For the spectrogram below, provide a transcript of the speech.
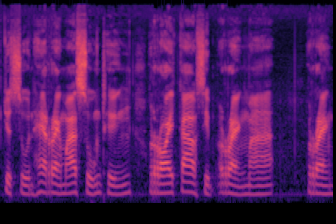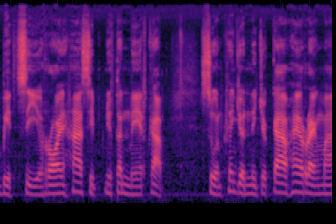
3.0 ให้แรงม้าสูงถึง 190 แรงม้า แรงบิด 450 นิวตันเมตรครับ ส่วนเครื่องยนต์ 1.9 ให้แรงม้า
